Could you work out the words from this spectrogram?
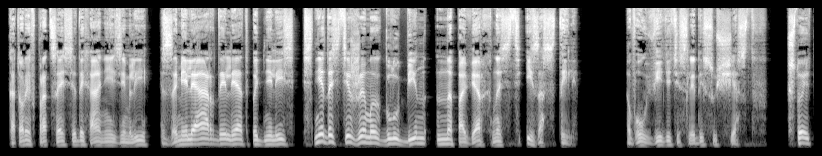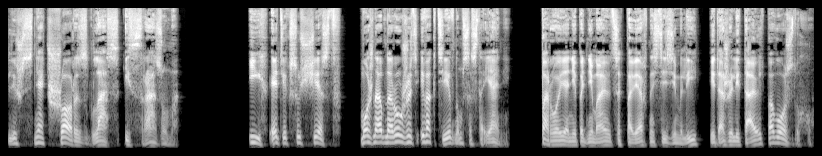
которые в процессе дыхания Земли за миллиарды лет поднялись с недостижимых глубин на поверхность и застыли. Вы увидите следы существ. Стоит лишь снять шоры с глаз и с разума. Их, этих существ, можно обнаружить и в активном состоянии. Порой они поднимаются к поверхности Земли и даже летают по воздуху.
